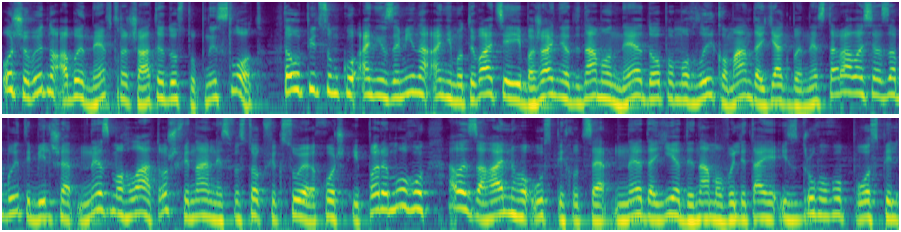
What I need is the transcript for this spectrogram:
очевидно, аби не втрачати доступний слот. Та у підсумку ані заміна, ані мотивація і бажання Динамо не допомогли. Команда, як би не старалася, забити більше не змогла. Тож фінальний свисток фіксує, хоч і перемогу, але загального успіху це не дає. Динамо вилітає із другого поспіль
